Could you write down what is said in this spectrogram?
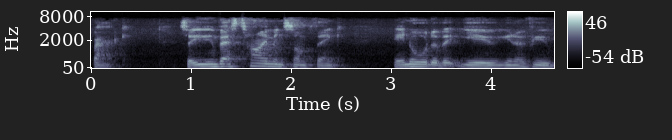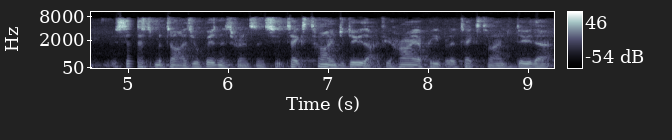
back. So you invest time in something in order that you you know if you systematize your business for instance it takes time to do that. If you hire people it takes time to do that.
